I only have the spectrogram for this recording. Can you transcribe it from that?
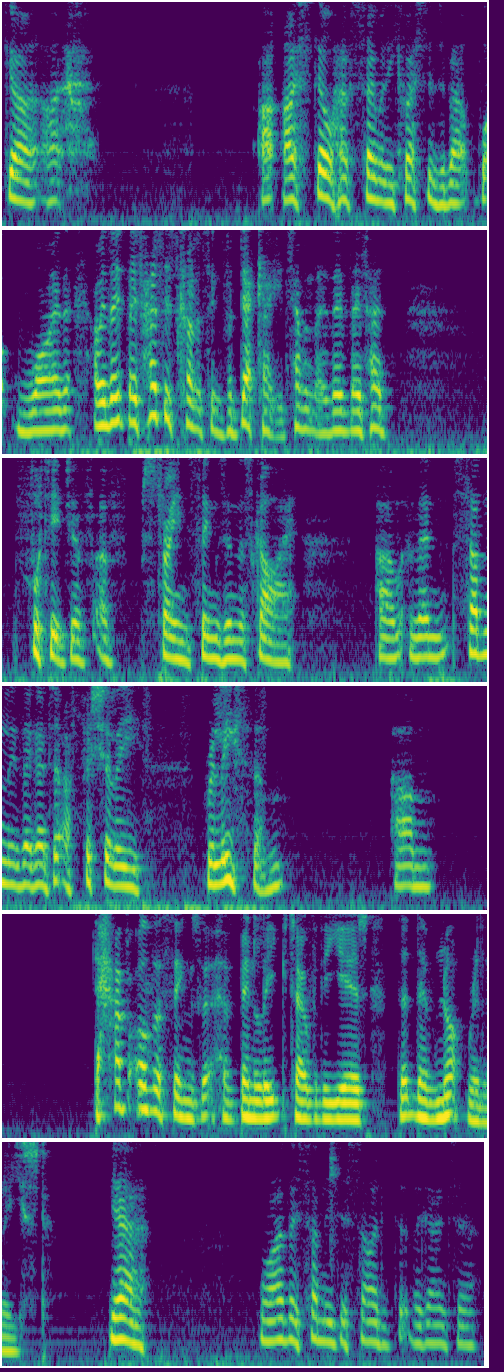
God, I, I, I still have so many questions about what, why. They, I mean, they, they've had this kind of thing for decades, haven't they? They've, they've had footage of, of strange things in the sky, um, and then suddenly they're going to officially release them. Um, They have other things that have been leaked over the years that they've not released. yeah. Why have they suddenly decided that they're going to?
